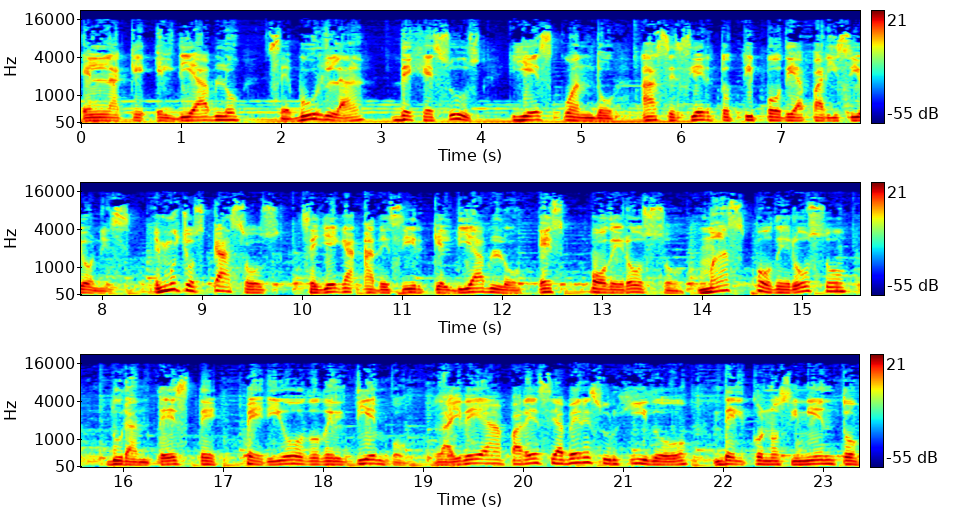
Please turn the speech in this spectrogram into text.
en la que el diablo se burla de Jesús y es cuando hace cierto tipo de apariciones. En muchos casos se llega a decir que el diablo es poderoso, más poderoso durante este periodo del tiempo. La idea parece haber surgido del conocimiento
